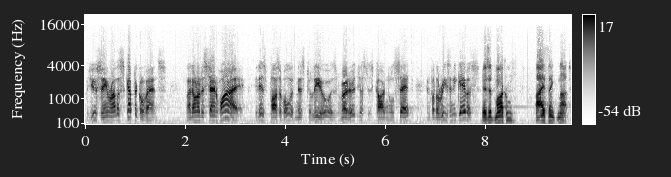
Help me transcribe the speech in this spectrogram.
But you seem rather skeptical, Vance. I don't understand why. It is possible that Miss DeLeo was murdered, just as Cardinal said, and for the reason he gave us. Is it, Markham? I think not.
